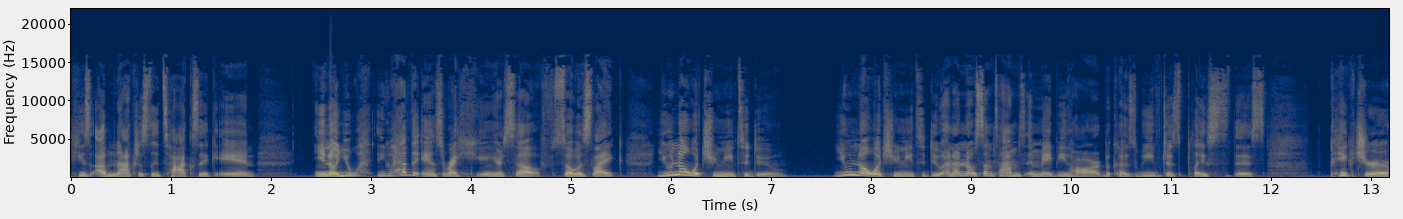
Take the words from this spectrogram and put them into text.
He's obnoxiously toxic and you know you you have the answer right here in yourself so it's like you know what you need to do you know what you need to do and i know sometimes it may be hard because we've just placed this picture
